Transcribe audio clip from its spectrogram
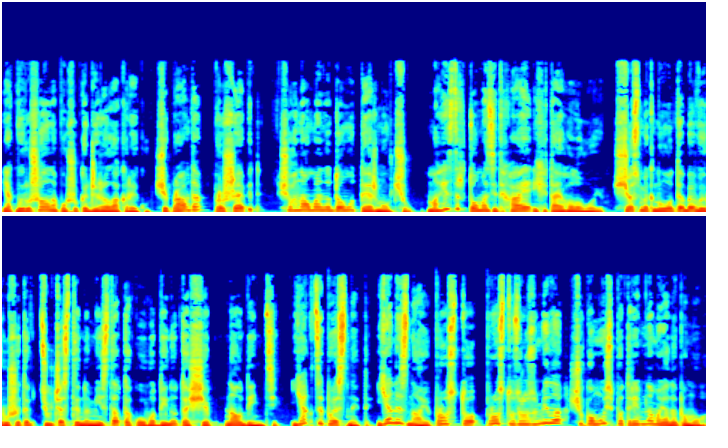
як вирушила на пошуки джерела крику. Щоправда, про шепіт, що гнав мене додому, теж мовчу. Магістр Тома зітхає і хитає головою. Що смикнуло тебе вирушити в цю частину міста в таку годину та ще наодинці? Як це пояснити? Я не знаю, просто просто зрозуміла, що комусь потрібна моя допомога.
